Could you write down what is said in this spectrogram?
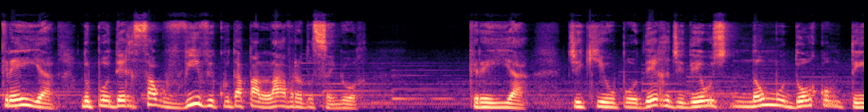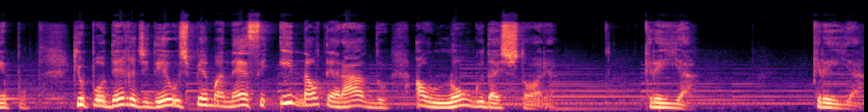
Creia no poder salvífico da palavra do Senhor creia de que o poder de Deus não mudou com o tempo, que o poder de Deus permanece inalterado ao longo da história. Creia, creia,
